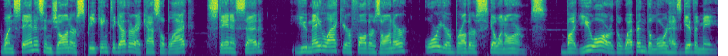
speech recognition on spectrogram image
When Stannis and Jon are speaking together at Castle Black, Stannis said, You may lack your father's honor or your brother's skill in arms, but you are the weapon the Lord has given me.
